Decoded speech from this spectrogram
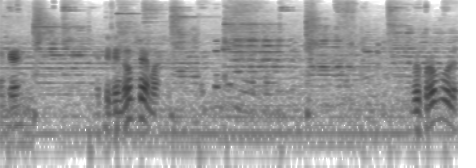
Okay. Это вино прямо? Вы пробовали?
